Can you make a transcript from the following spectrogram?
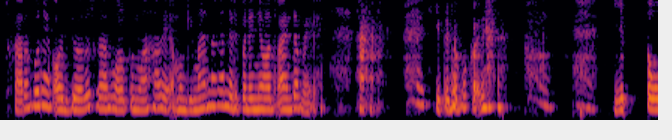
sekarang gue naik ojol terus kan walaupun mahal ya mau gimana kan daripada nyawa terancam ya? Gitu dah pokoknya. Gitu.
